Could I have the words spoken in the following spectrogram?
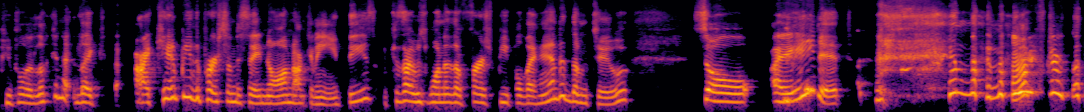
people are looking at like I can't be the person to say no, I'm not going to eat these because I was one of the first people they handed them to. So I ate it. and then after that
